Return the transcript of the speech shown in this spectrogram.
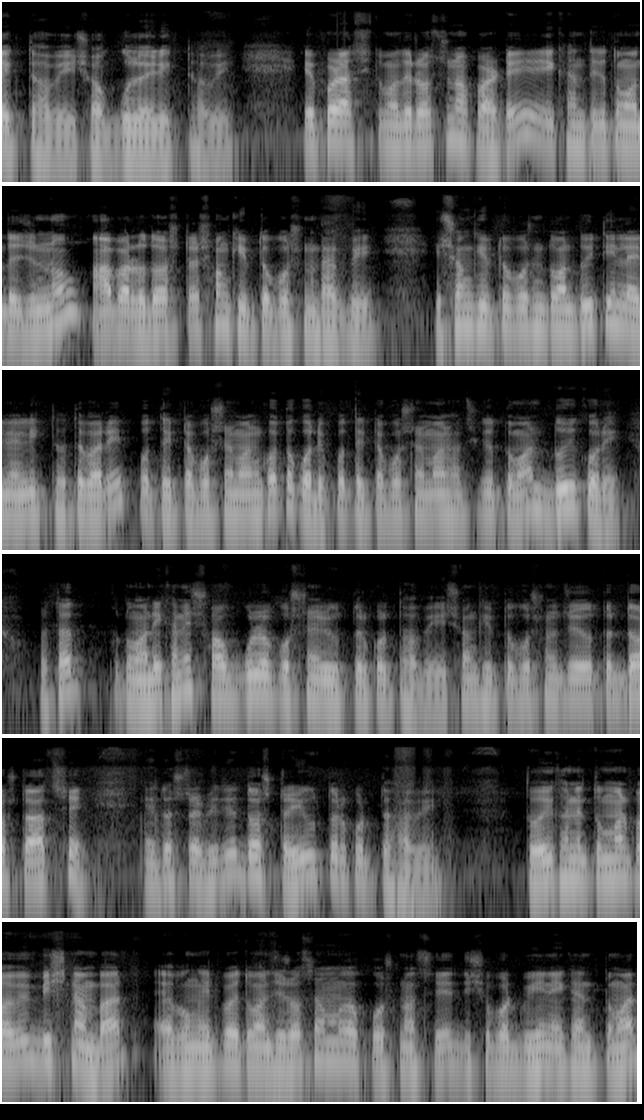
লিখতে হবে, এই সবগুলোই লিখতে হবে। এরপর আসি তোমাদের রচনা পার্টে এখান থেকে তোমাদের জন্য আবারও দশটা সংক্ষিপ্ত প্রশ্ন থাকবে। এই সংক্ষিপ্ত প্রশ্ন তোমার দুই তিন লাইনে লিখতে হতে পারে, প্রত্যেকটা প্রশ্নের মান কত করে? প্রত্যেকটা প্রশ্নের মান হচ্ছে কি তোমার দুই করে। অর্থাৎ তোমার এখানে সবগুলো প্রশ্নের উত্তর করতে হবে। এই সংক্ষিপ্ত প্রশ্ন যে উত্তর দশটা আছে, এই দশটার ভিতরে দশটাই উত্তর করতে হবে। তো এখানে তোমার পাবে বিশ নাম্বার এবং এরপরে তোমার যে রচনামূলক প্রশ্ন আছে, দৃশ্যপটবিহীন, এখানে তোমার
